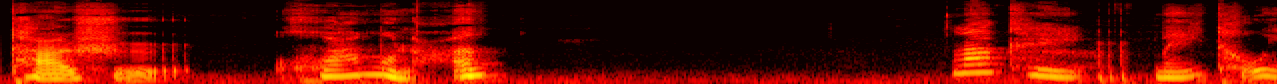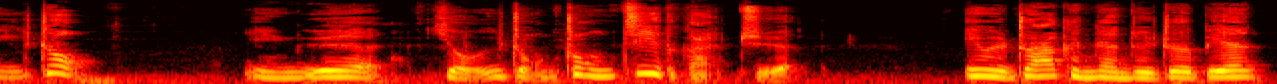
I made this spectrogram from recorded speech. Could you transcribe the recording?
他是花木兰。Lucky 眉头一皱，隐约有一种中计的感觉，因为 Dragon 战队这边。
